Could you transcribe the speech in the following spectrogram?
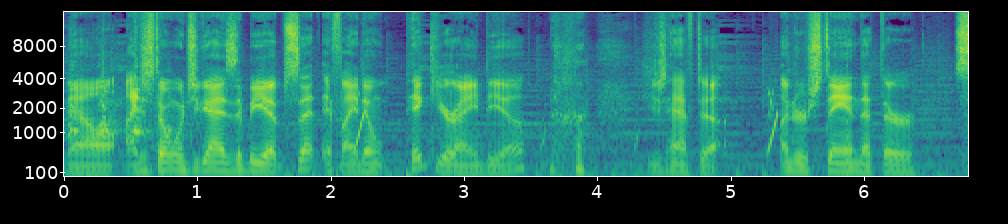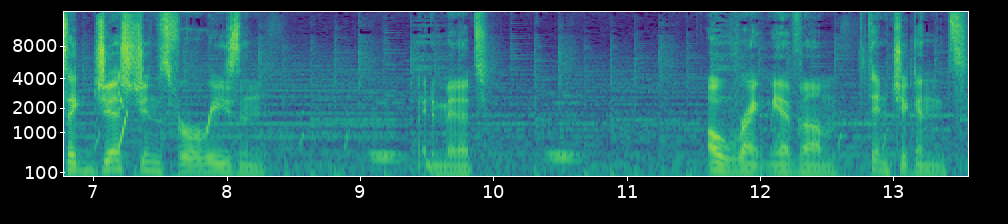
Now, I just don't want you guys to be upset if I don't pick your idea. you just have to understand that they're suggestions for a reason. Wait a minute. Oh, right, we have um 10 chickens.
